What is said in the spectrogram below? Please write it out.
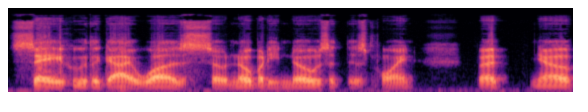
say who the guy was, so nobody knows at this point. But you know,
